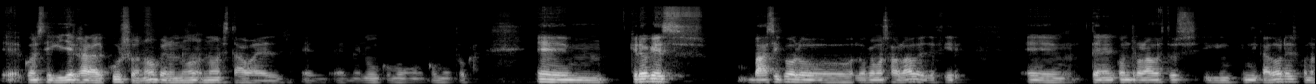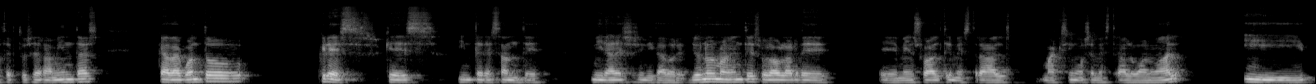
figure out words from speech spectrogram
eh, conseguí llegar al curso, ¿no? Pero no, no estaba el, el, el menú como, como toca. Eh, creo que es básico lo, lo que hemos hablado, es decir, eh, tener controlado estos indicadores, conocer tus herramientas. ¿Cada cuánto crees que es interesante mirar esos indicadores? Yo normalmente suelo hablar de eh, mensual, trimestral, máximo semestral o anual. ¿Y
